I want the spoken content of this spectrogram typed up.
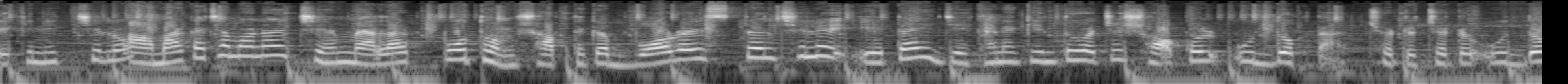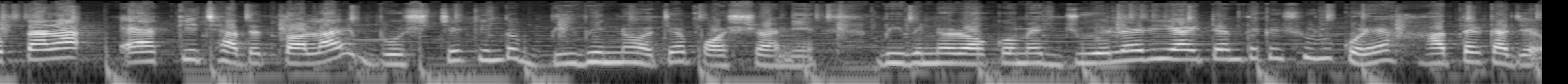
দেখে নিচ্ছিল। আমার কাছে মনে হচ্ছে মেলার প্রথম সব থেকে বড় স্টল ছিল এটাই, যেখানে কিন্তু হচ্ছে সকল উদ্যোক্তা, ছোট ছোট উদ্যোক্তারা একই ছাদের তলায় বসছে কিন্তু বিভিন্ন হচ্ছে পশরা নিয়ে। বিভিন্ন রকমের জুয়েলারি আইটেম থেকে শুরু করে হাতের কাজের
